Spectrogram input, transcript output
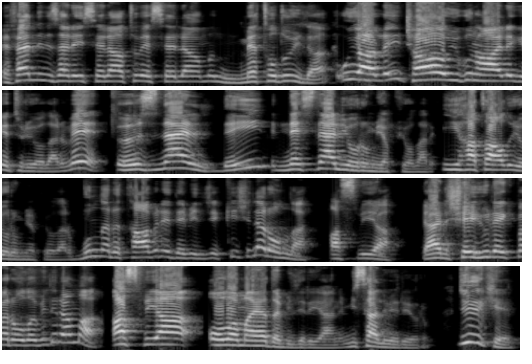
Efendimiz Aleyhisselatu Vesselam'ın metoduyla uyarlayıp çağa uygun hale getiriyorlar ve öznel değil nesnel yorum yapıyorlar. İyi hatalı yorum yapıyorlar. Bunları tabir edebilecek kişiler onlar. Asfiya. Yani Şeyhül Ekber olabilir ama Asfiya olamaya da bilir yani. Misal veriyorum. Diyor ki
